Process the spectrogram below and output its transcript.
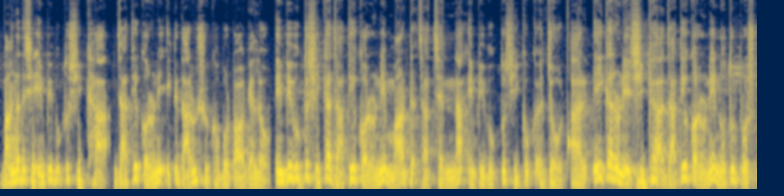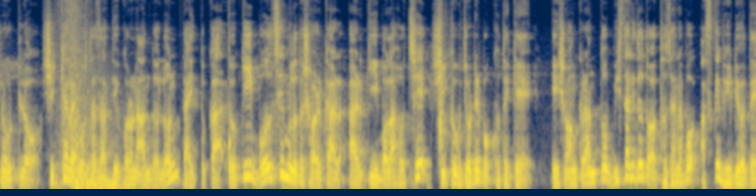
বাংলাদেশে এমপিভুক্ত শিক্ষা জাতীয়করণে একটি দারুণ সুখবর পাওয়া গেল। এমপিভুক্ত শিক্ষা জাতীয়করণে মাঠ চাচ্ছেন না এমপিভুক্ত শিক্ষক জোট। আর এই কারণে শিক্ষা জাতীয়করণে নতুন প্রশ্ন উঠল। শিক্ষা ব্যবস্থা জাতীয়করণ আন্দোলন দায়িত্ব কার? তো কি বলছে মূলত সরকার? আর কি বলা হচ্ছে শিক্ষক জোটের পক্ষ থেকে? এই সংক্রান্ত বিস্তারিত তথ্য জানাব আজকে ভিডিওতে।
